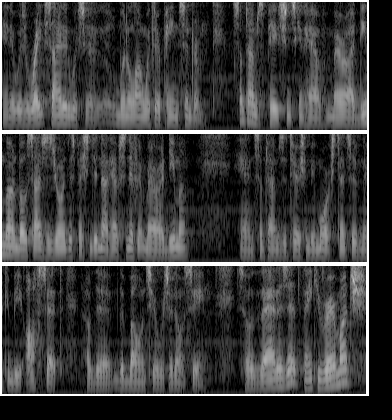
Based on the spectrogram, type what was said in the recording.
and it was right-sided, which uh, went along with their pain syndrome. Sometimes patients can have marrow edema on both sides of the joint. This patient did not have significant marrow edema. And sometimes the tears can be more extensive and there can be offset of the, the bones here, which I don't see. So that is it. Thank you very much.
